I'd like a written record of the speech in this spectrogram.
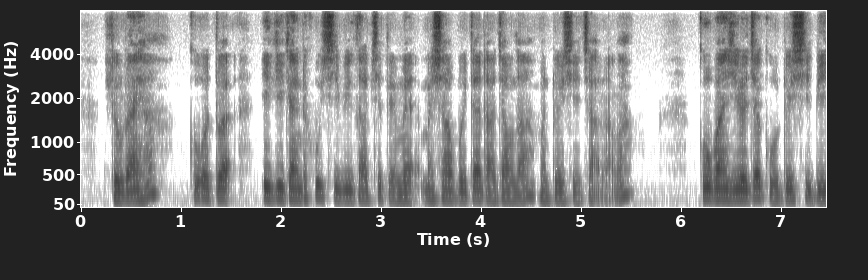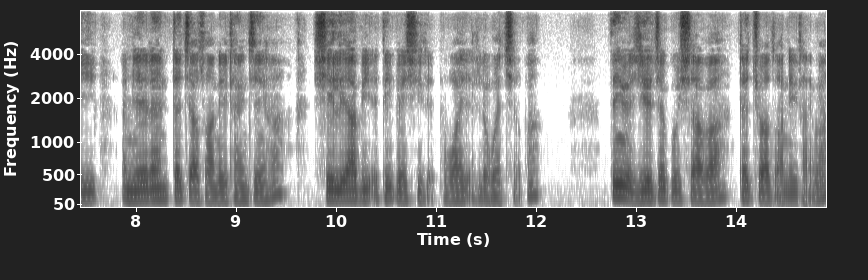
။လူတိုင်းဟာကိုယ့်အတွက် Ikigai တစ်ခုရှိပြီးသားဖြစ်ပေမဲ့မရှာဖွေတတ်တာကြောင့်သာမတွေ့ရှိကြတာပါ။ ကိုပိုင်ရည်ရွယ်ချက်ကိုတွေးရှိပြီးအမြဲတမ်းတက်ကြစွာနေထိုင်ခြင်းဟာရှေးလျားပြီးအတိတ်ပဲရှိတဲ့ဘဝရဲ့လိုအပ်ချက်ပါ။သင်ရဲ့ရည်ရွယ်ချက်ကိုရှာပါတက်ကြွစွာနေထိုင်ပါ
